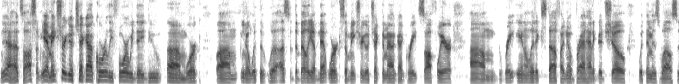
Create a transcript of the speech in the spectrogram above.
Yeah, that's awesome. Yeah, make sure you go check out Quarterly Four. We they do um, work, um, you know, with the with us at the Belly Up Network. So make sure you go check them out. Got great software, um, great analytics stuff. I know Brad had a good show with them as well. So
